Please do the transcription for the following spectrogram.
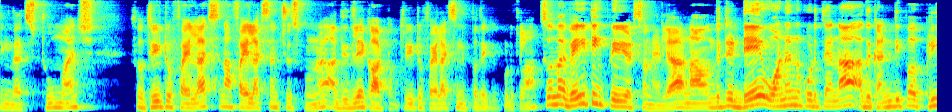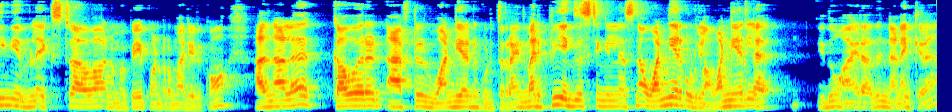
think that's too much so three to five lakhs நான் ஃபைவ் லேக்ஸ் தான் சூஸ் பண்ணுவேன். அது இதிலே காட்டும். த்ரீ டு ஃபைவ் லேக்ஸ் இப்போதைக்கு கொடுக்கலாம். ஸோ இந்த வெயிட்டிங் பீரியட் சொன்னேன் இல்லையா? நான் வந்துட்டு டே ஒன்னு கொடுத்தேன்னா அது கண்டிப்பாக ப்ரீமியமில் எக்ஸ்ட்ராவாக நம்ம பே பண்ணுற மாதிரி இருக்கும். அதனால கவர் ஆஃப்டர் ஒன் இயர்னு கொடுத்துட்றேன் இந்த மாதிரி ப்ரீ எக்ஸிஸ்டிங் இல்னஸ்னால் ஒன் இயர் கொடுக்கலாம். ஒன் இயரில் எதுவும் ஆயிராதுன்னு நினைக்கிறேன்.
